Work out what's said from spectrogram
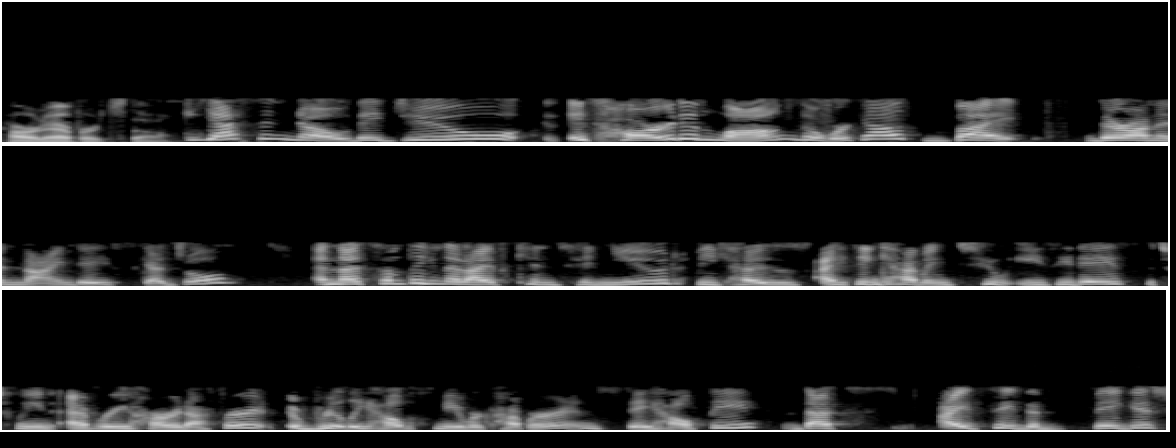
hard efforts though. Yes and no. They do, it's hard and long, the workouts, but they're on a nine day schedule. And that's something that I've continued because I think having two easy days between every hard effort, it really helps me recover and stay healthy. That's, I'd say the biggest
